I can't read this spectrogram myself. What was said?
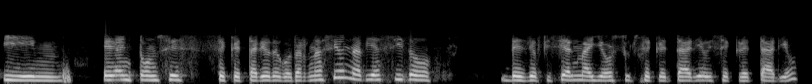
y era entonces secretario de gobernación. Había sido desde oficial mayor, subsecretario y secretario.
